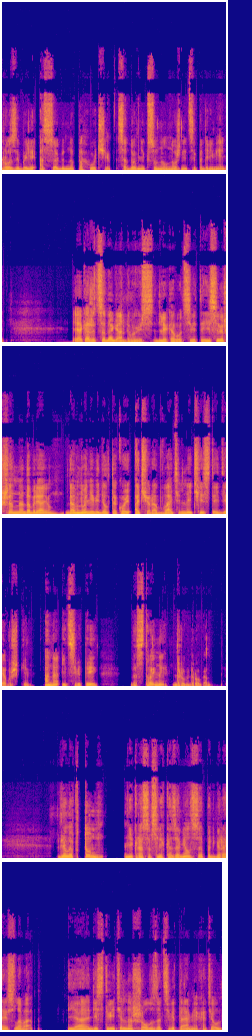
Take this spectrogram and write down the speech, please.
Розы были особенно пахучи. Садовник сунул ножницы под ремень. Я, кажется, догадываюсь, для кого цветы, и совершенно одобряю. Давно не видел такой очаровательной чистой девушки. Она и цветы достойны друг друга. Дело в том, Некрасов слегка замялся, подбирая слова. Я действительно шел за цветами, хотел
